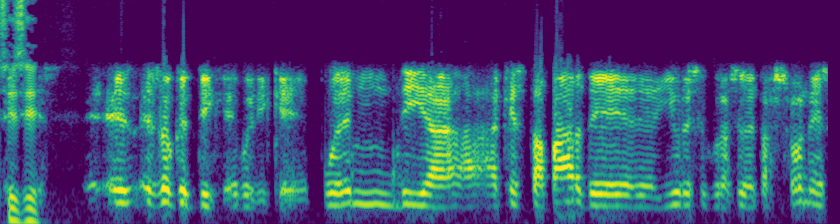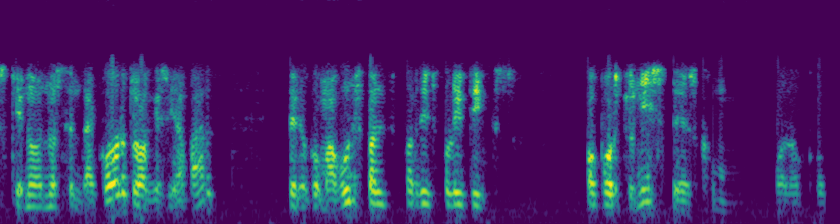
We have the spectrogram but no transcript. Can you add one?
sí, sí. és, és el que et dic, eh? vull dir que podem dir a, a aquesta part de lliure circulació de persones que no, no estem d'acord o el que sigui a part, però com alguns par- partits polítics oportunistes, com, bueno, com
